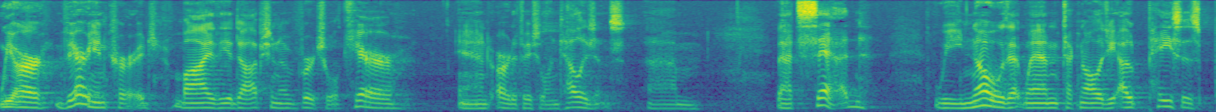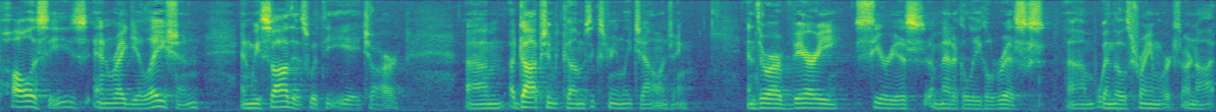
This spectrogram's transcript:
We are very encouraged by the adoption of virtual care and artificial intelligence. Um, that said, we know that when technology outpaces policies and regulation, and we saw this with the EHR, um, adoption becomes extremely challenging. And there are very serious medical legal risks um, when those frameworks are not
